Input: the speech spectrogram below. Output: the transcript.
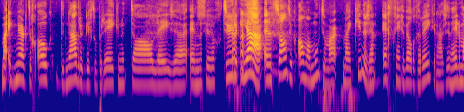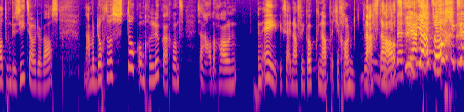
Maar ik merk toch ook, de nadruk ligt op rekenen, taal, lezen. En Zucht. tuurlijk, ja, en het zal natuurlijk allemaal moeten. Maar mijn kinderen zijn echt geen geweldige rekenaars. En helemaal toen de Zito er was. Nou, mijn dochter was stokongelukkig, want ze haalde gewoon een E. Ik zei, nou vind ik ook knap dat je gewoon het laagste haalt. best, ja. ja, toch? Ik zei,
